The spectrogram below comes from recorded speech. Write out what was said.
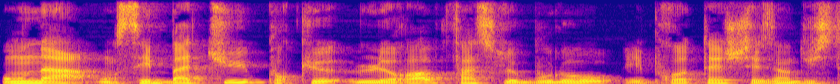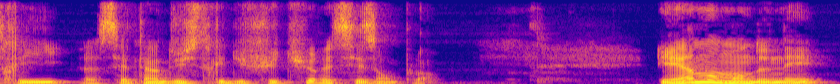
On a, on s'est battu pour que l'Europe fasse le boulot et protège ses industries, euh, cette industrie du futur et ses emplois. Et à un moment donné,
